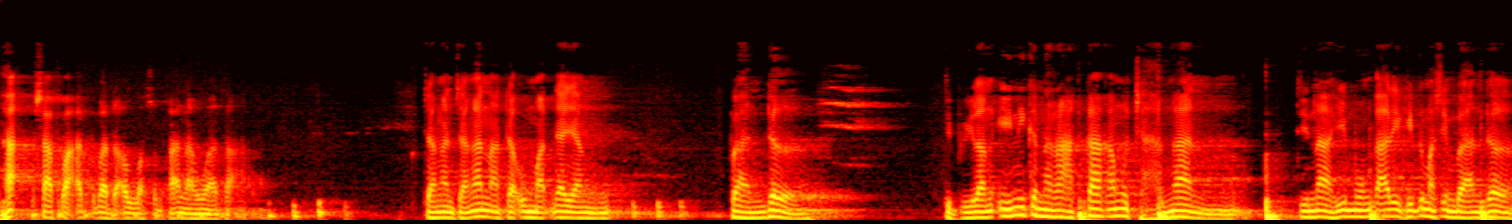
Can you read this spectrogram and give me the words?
hak syafaat kepada Allah Subhanahu wa taala. Jangan-jangan ada umatnya yang bandel. Dibilang ini ke neraka kamu jangan. Dinahi mungkari gitu masih bandel.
